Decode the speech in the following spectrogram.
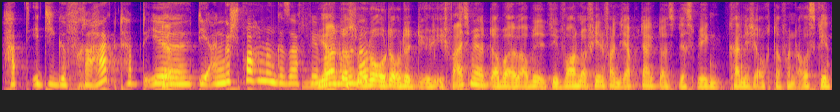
Habt ihr die gefragt? Habt ihr Ja. die angesprochen und gesagt, wir ja, wollen das rüber? oder, oder, oder die, ich weiß nicht, aber, aber die waren auf jeden Fall nicht abgedankt. Also deswegen kann ich auch davon ausgehen,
